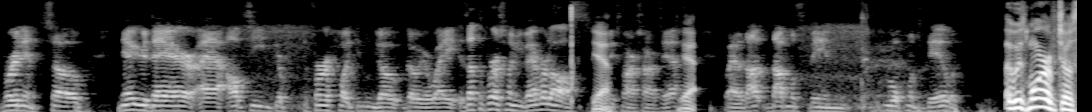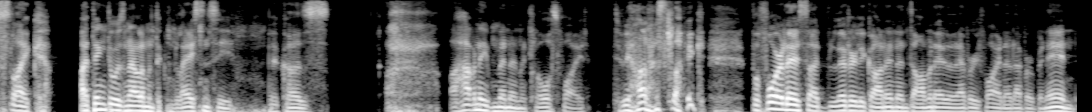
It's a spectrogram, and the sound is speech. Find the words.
Brilliant. So now you're there. Uh, obviously, your, the first fight didn't go go your way. Is that the first time you've ever lost? in Yeah. Mixed martial arts. Yeah. yeah Well, that that must have been a rough one to deal with. it was more of just like I think there was an element of complacency because I haven't even been in a close fight. To be honest, like before this, I'd literally gone in and dominated every fight I'd ever been in.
